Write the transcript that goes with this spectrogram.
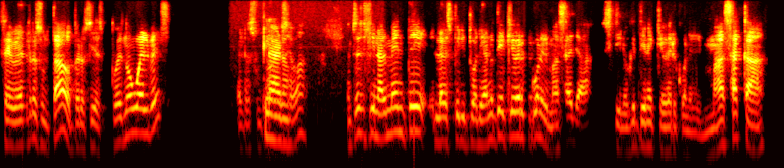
se ve el resultado, pero si después no vuelves, el resultado se va. Entonces, finalmente, la espiritualidad no tiene que ver con el más allá, sino que tiene que ver con el más acá,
